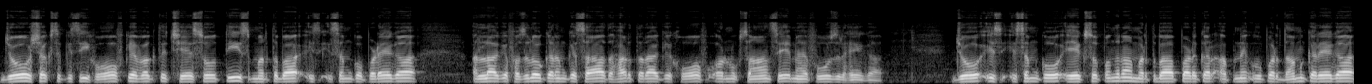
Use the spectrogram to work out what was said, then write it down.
جو شخص کسی خوف کے وقت چھ سو تیس مرتبہ اس اسم کو پڑھے گا، اللہ کے فضل و کرم کے ساتھ ہر طرح کے خوف اور نقصان سے محفوظ رہے گا۔ جو اس اسم کو ایک سو پندرہ مرتبہ پڑھ کر اپنے اوپر دم کرے گا،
